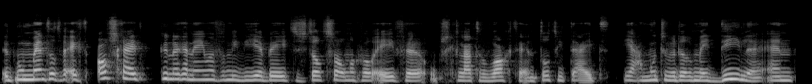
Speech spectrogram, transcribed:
Het moment dat we echt afscheid kunnen gaan nemen van die diabetes, dat zal nog wel even op zich laten wachten. En tot die tijd ja, moeten we ermee dealen. En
